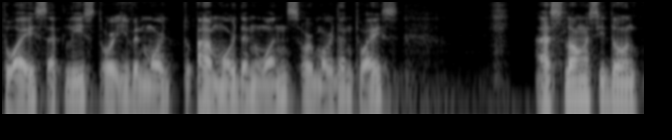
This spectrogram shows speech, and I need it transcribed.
twice at least or even more uh, more than once or more than twice. As long as you don't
